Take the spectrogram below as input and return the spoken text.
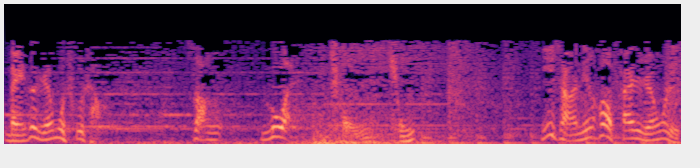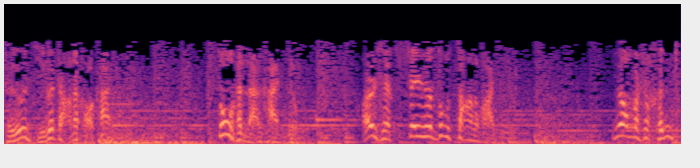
每个人物出场脏、乱、丑、穷。你想，宁浩拍的人物里头有几个长得好看的？都很难看，就而且身上都脏了吧唧，要么是很土，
